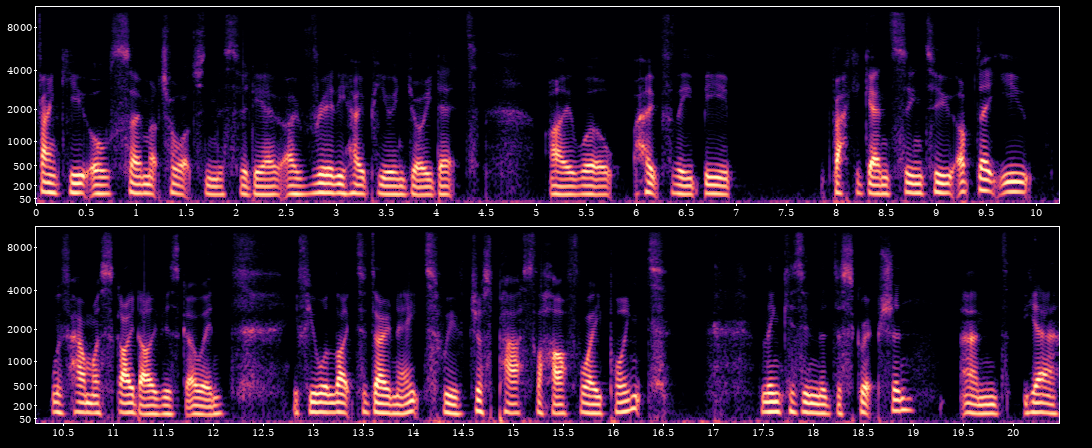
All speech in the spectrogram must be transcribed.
thank you all so much for watching this video. I really hope you enjoyed it. I will hopefully be back again soon to update you with how my skydive is going. If you would like to donate, we've just passed the halfway point. Link is in the description. And yeah,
